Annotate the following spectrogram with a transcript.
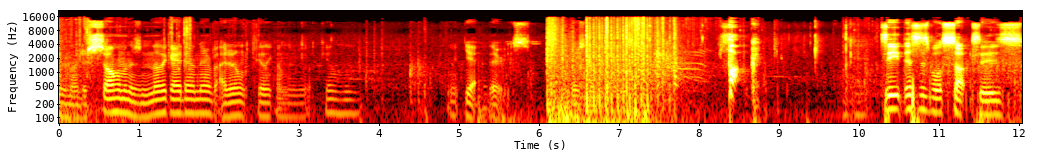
Even though I just saw him and there's another guy down there, but I don't feel like I'm going to be able to kill him. Yeah, there he is. There's another. Fuck! See, this is what sucks is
